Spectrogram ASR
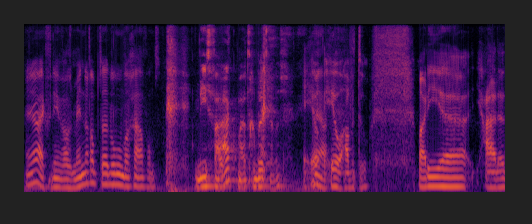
Ja, ik verdien wel eens minder op de donderdagavond. Niet vaak, maar het gebeurt wel eens. Heel, Ja. heel af en toe. Maar die, eh, ja, daar,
